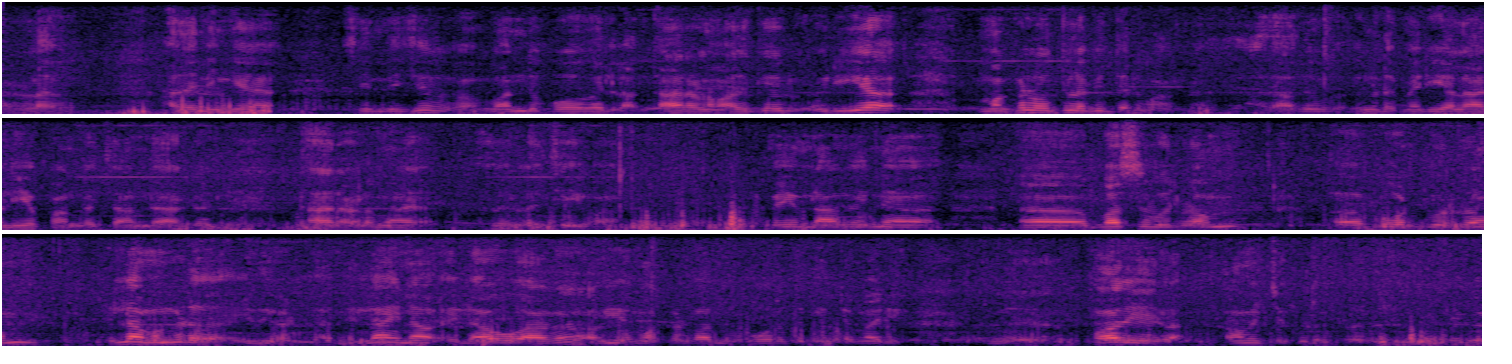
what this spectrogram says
அதெல்லாம் அதை நீங்கள் சிந்திச்சு வந்து போகலாம். தாராளம். அதுக்கு உரிய மக்கள் ஒத்துழைப்பு தருவாங்க. அதாவது எங்களோட மெரியால் ஆலய பங்கை சார்ந்தார்கள் தாராளமாக அதெல்லாம் செய்வாங்க. இப்பயும் நாங்கள் என்ன பஸ் விடுறோம் போட் விடுறோம் எல்லாம் எங்களோட இதுகள் தான். எல்லாம் என்ன இலவாக அவங்க மக்கள் வந்து போகிறதுக்கு ஏற்ற மாதிரி இந்த பாதைகளை அமைச்சு கொடுக்குறது இந்த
